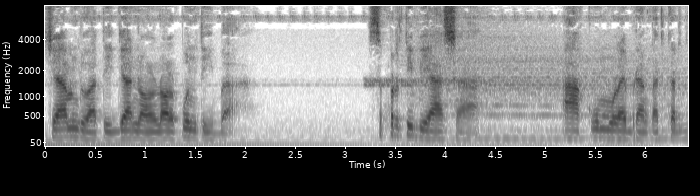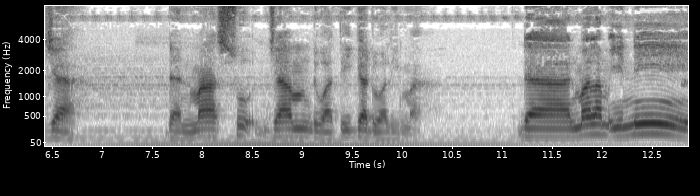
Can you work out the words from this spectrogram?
jam 23.00 pun tiba. Seperti biasa Aku mulai berangkat kerja Dan masuk jam 23.25 Dan malam ini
